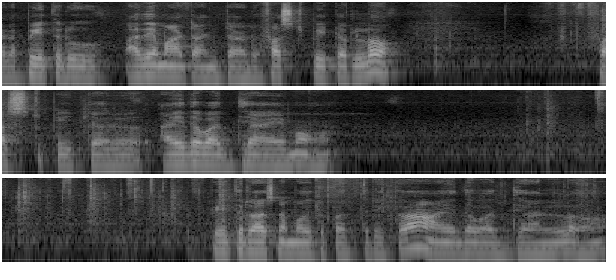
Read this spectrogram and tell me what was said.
కదా పేతురు అదే మాట అంటాడు. ఫస్ట్ పీటర్లో ఫస్ట్ పీటర్ ఐదవ అధ్యాయము పేతురు రాసిన మొదటి పత్రిక ఐదవ అధ్యాయంలో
